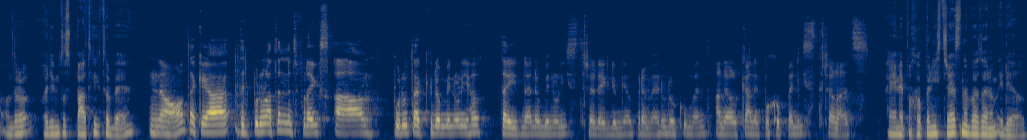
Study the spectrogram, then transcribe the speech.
Uh, Ondro, hodím to zpátky k tobě. No, tak já teď půjdu na ten Netflix a půjdu tak do minulého týdne, do minulý středy, kdy měl premiéru dokument Anelka nepochopený střelec. A je nepochopený stres, nebo je to jenom idiot?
